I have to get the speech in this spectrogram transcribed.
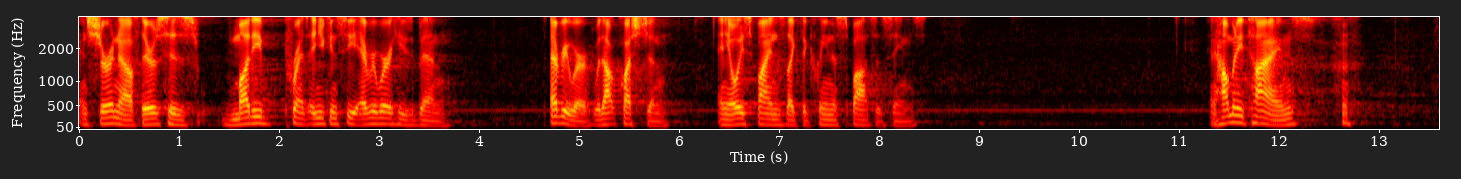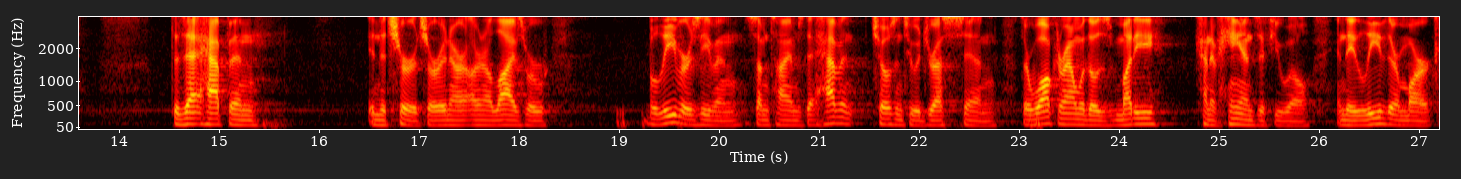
and sure enough, there's his muddy prints, and you can see everywhere he's been. Everywhere, without question. And he always finds like the cleanest spots, it seems. And how many times does that happen in the church or in our, in our lives where believers, even sometimes, that haven't chosen to address sin, they're walking around with those muddy kind of hands, if you will, and they leave their mark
